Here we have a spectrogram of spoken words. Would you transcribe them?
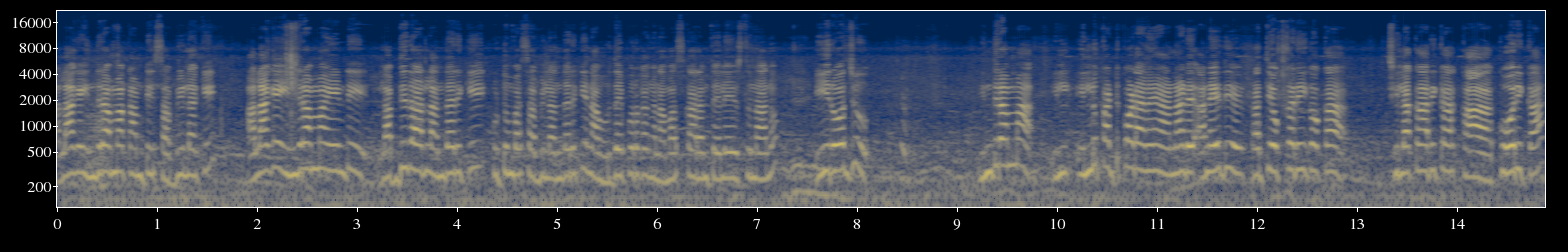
అలాగే ఇందిరమ్మ కమిటీ సభ్యులకి అలాగే ఇందిరమ్మ ఇంటి లబ్ధిదారులందరికీ కుటుంబ సభ్యులందరికీ నా హృదయపూర్వకంగా నమస్కారం తెలియజేస్తున్నాను. ఈరోజు ఇందిరమ్మ ఇల్లు కట్టుకోవడం అనేది ప్రతి ఒక్కరికి ఒక చిలకారిక కా- కోరిక.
